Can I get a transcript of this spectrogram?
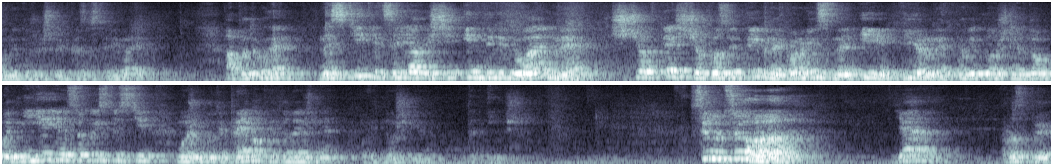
вони дуже швидко застарівають. А по-друге, настільки це явище індивідуальне, що те, що позитивне, корисне і вірне по відношенню до однієї особистості, може бути прямо протилежне по відношенню до іншої. В силу цього я розбив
